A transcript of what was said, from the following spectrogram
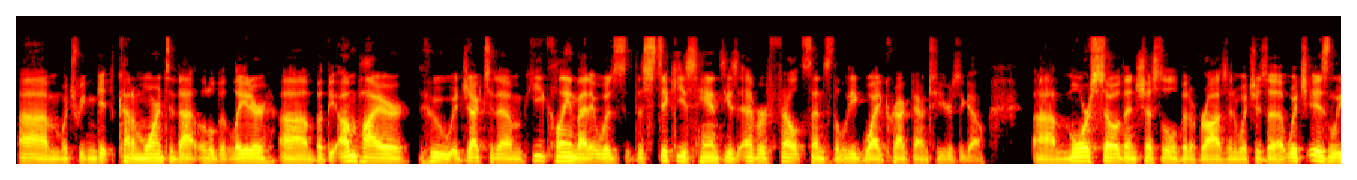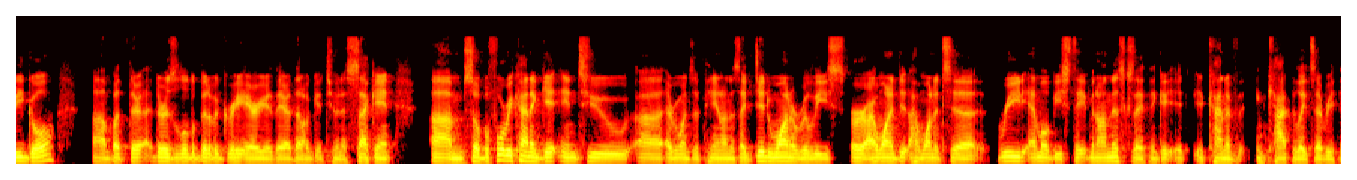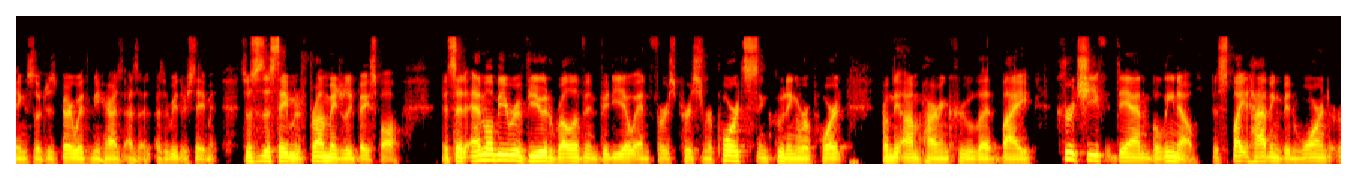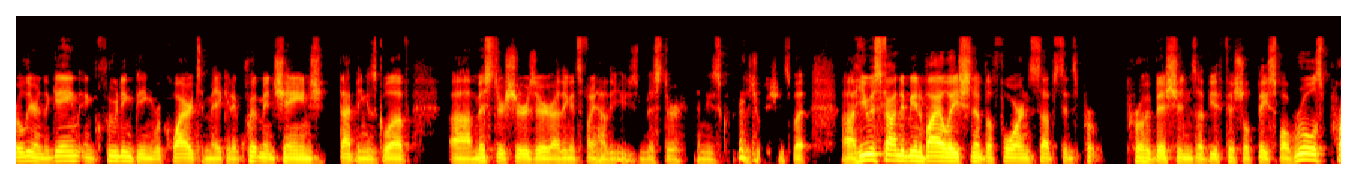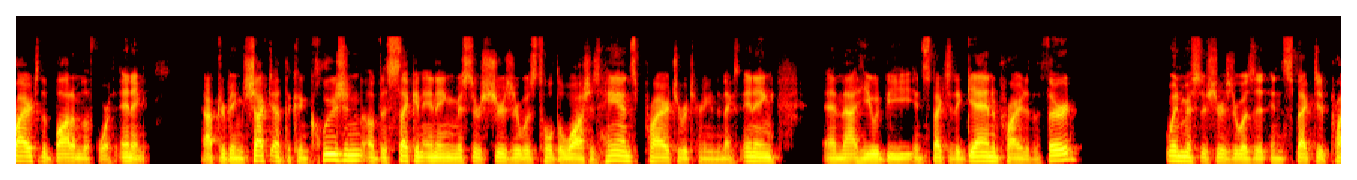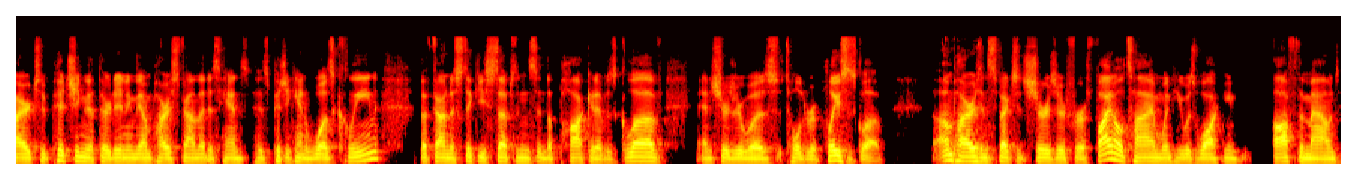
um, which we can get kind of more into that a little bit later. Um, but the umpire who ejected him, he claimed that it was the stickiest hands he's ever felt since the league wide crackdown two years ago. Um, more so than just a little bit of rosin, which is a which is legal. Uh, but there there's a little bit of a gray area there that I'll get to in a second. Um, so before we kind of get into uh, everyone's opinion on this, I did want to release, or I wanted to, I wanted to read MLB's statement on this because I think it, it kind of encapsulates everything. So just bear with me here as, as, as I read their statement. So this is a statement from Major League Baseball. It said MLB reviewed relevant video and first person reports, including a report from the umpiring crew led by crew chief Dan Bellino, despite having been warned earlier in the game, including being required to make an equipment change, that being his glove uh, Mr. Scherzer. I think it's funny how they use Mr. in these situations, but uh, he was found to be in violation of the foreign substance pro- prohibitions of the official baseball rules prior to the bottom of the fourth inning. After being checked at the conclusion of the second inning, Mr. Scherzer was told to wash his hands prior to returning the next inning and that he would be inspected again prior to the third. When Mr. Scherzer was inspected prior to pitching the third inning, the umpires found that his hands, his pitching hand was clean, but found a sticky substance in the pocket of his glove, and Scherzer was told to replace his glove. The umpires inspected Scherzer for a final time when he was walking off the mound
